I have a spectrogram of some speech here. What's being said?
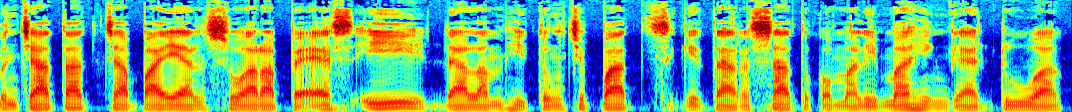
mencatat capaian suara PSI dalam hitung cepat sekitar 1,5 hingga 2,7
